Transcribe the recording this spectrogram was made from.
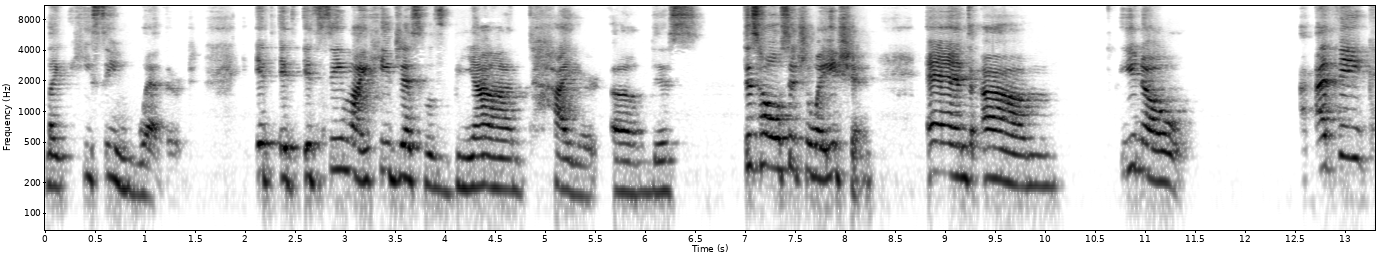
like he seemed weathered it, it it seemed like he just was beyond tired of this this whole situation. And um you know i think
